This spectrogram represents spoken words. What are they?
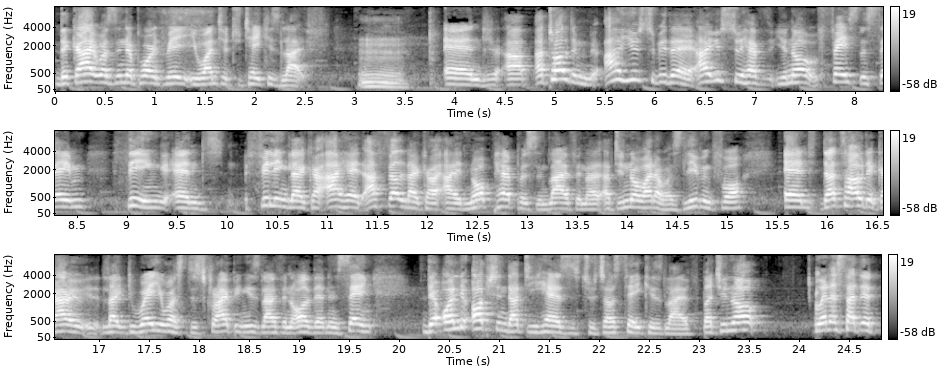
the guy was in a point where he wanted to take his life. And uh, I told him I used to be there. I used to have you know face the same thing and feeling like I had I felt like I, I had no purpose in life and I, I didn't know what I was living for. And that's how the guy like the way he was describing his life and all that and saying the only option that he has is to just take his life. But you know, when I started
